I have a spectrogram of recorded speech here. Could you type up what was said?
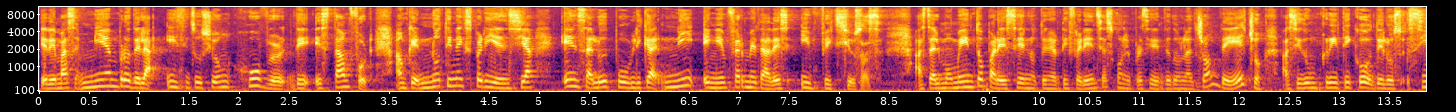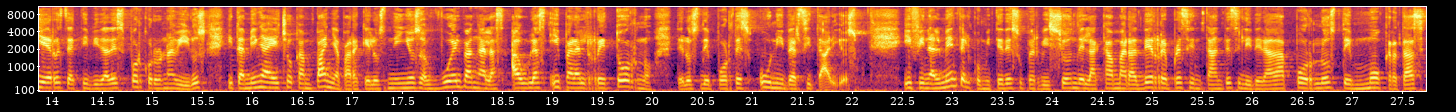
y además miembro de la institución Hoover de Stanford, aunque no tiene experiencia en salud pública ni en enfermedades infecciosas. Hasta el momento parece no tener diferencias con el presidente Donald Trump. De hecho, ha sido un crítico de los cierres de actividades por coronavirus y también ha hecho campaña para que los niños vuelvan a las aulas y para el retorno de los deportes universitarios. Y finalmente, el Comité de Supervisión de la Cámara de Representantes, liderada por los demócratas,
